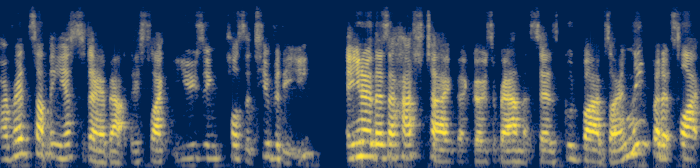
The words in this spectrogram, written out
I read something yesterday about this, like using positivity. And you know, there's a hashtag that goes around that says good vibes only, but it's like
